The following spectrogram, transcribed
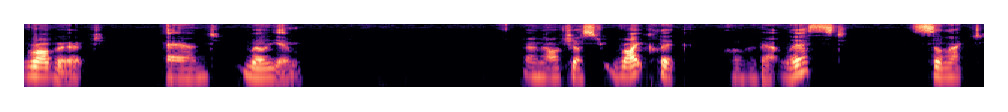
Robert, and William. And I'll just right click over that list, select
